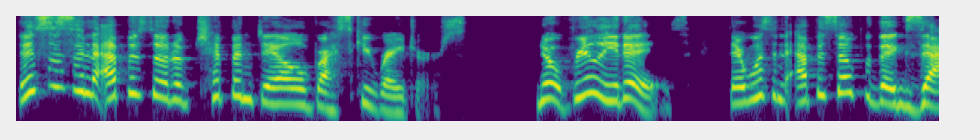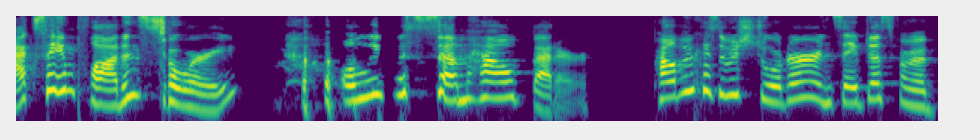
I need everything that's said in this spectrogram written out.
This is an episode of Chip and Dale Rescue Rangers. No, really, it is. There was an episode with the exact same plot and story, only was somehow better. Probably because it was shorter and saved us from a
